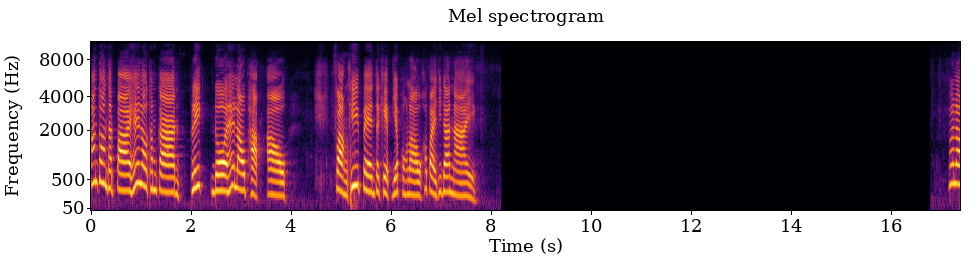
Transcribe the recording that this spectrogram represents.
ขั้นตอนถัดไปให้เราทำการพลิกโดยให้เราผลักเอา ฝั่งที่เป็นตะเข็บเย็บของเราเข้าไปที่ด้านใน เมื่อเรา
